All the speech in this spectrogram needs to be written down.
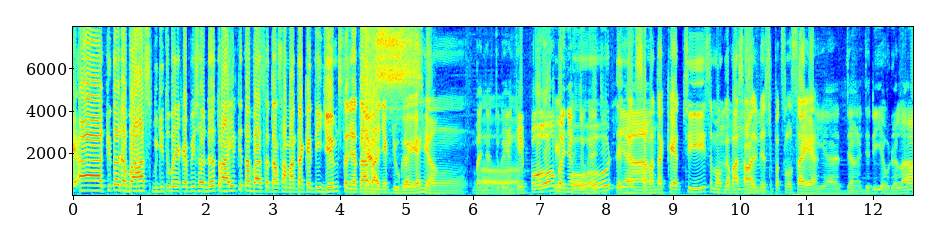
eh, kita udah bahas begitu banyak episode. Terakhir kita bahas tentang Samantha Katie James. Ternyata Yes. banyak juga ya yang Banyak eh, juga yang kepo, banyak juga ju- dengan yang- Samantha Katie. Semoga Mm-mm. masalah dia cepat selesai ya. Iya, jangan jadi ya udahlah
